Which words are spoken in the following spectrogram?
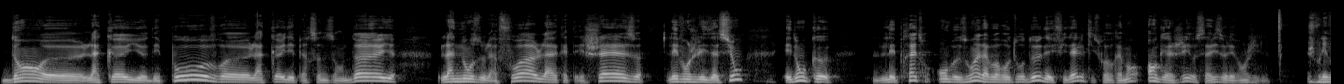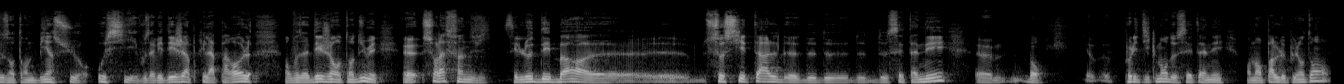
dans euh, l'accueil des pauvres, euh, l'accueil des personnes en deuil, l'annonce de la foi, la catéchèse, l'évangélisation. Et donc, euh, les prêtres ont besoin d'avoir autour d'eux des fidèles qui soient vraiment engagés au service de l'évangile. Je voulais vous entendre bien sûr aussi, et vous avez déjà pris la parole, on vous a déjà entendu, mais sur la fin de vie. C'est le débat sociétal de, de, cette année. bon, politiquement de cette année, on en parle depuis longtemps,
